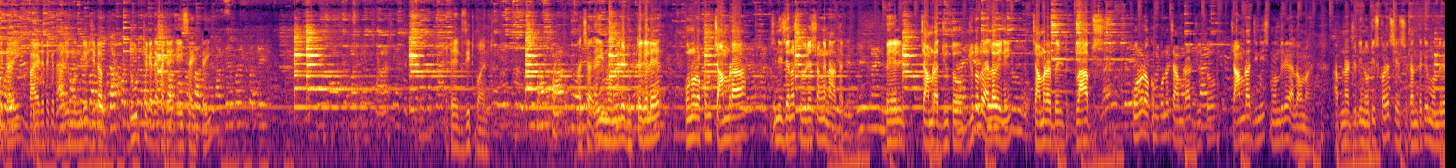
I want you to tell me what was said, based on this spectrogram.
এটাই বাইরে থেকে ধারী মন্দির যেটা দূর থেকে দেখা যায় এই সাইডটাই এটা এক্সিট পয়েন্ট আচ্ছা এই মন্দিরে ঢুকতে গেলে কোনো রকম চামড়া জিনিস যেন শরীরের সঙ্গে না থাকে। বেল্ট চামড়ার জুতো। জুতো তো অ্যালাউই নেই। চামড়ার বেল্ট গ্লাভস কোনো রকম কোনো চামড়ার জুতো চামড়ার জিনিস মন্দিরে অ্যালাউ নয়। আপনার যদি নোটিস করে সে সেখান থেকে মন্দিরে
